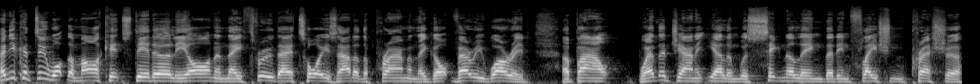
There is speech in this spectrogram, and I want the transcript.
And you could do what the markets did early on, and they threw their toys out of the pram and they got very worried about whether Janet Yellen was signaling that inflation pressure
